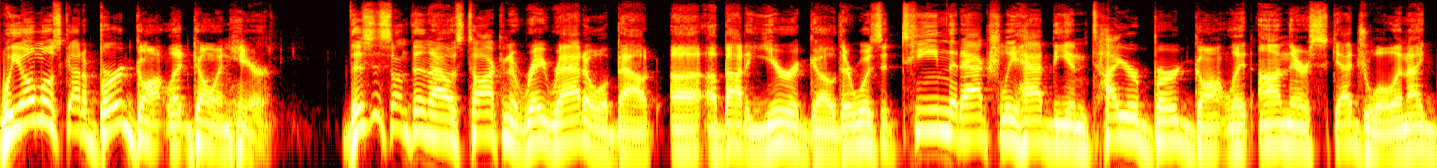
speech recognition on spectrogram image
We almost got a bird gauntlet going here. This is something I was talking to Ray Ratto about uh, about a year ago. There was a team that actually had the entire Bird Gauntlet on their schedule, and I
